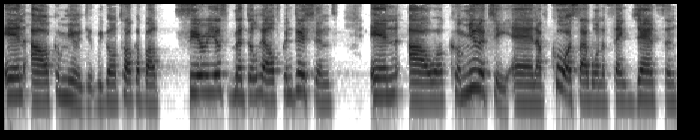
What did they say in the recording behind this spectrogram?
in our community. We're going to talk about serious mental health conditions in our community. And of course, I want to thank Janssen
